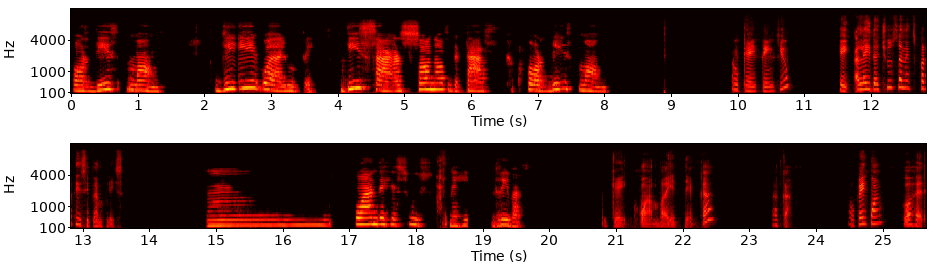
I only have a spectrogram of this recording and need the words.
for this month. Dear Guadalupe, these are some of the tasks for this month. Okay, thank you. Okay, Aleida, choose the next participant, please. Mm, Juan de Jesús Mejía Rivas. Okay, Juan va a ir de acá acá. Okay, Juan, go ahead.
